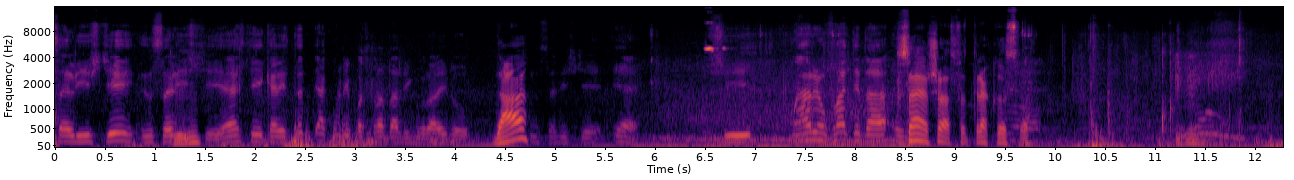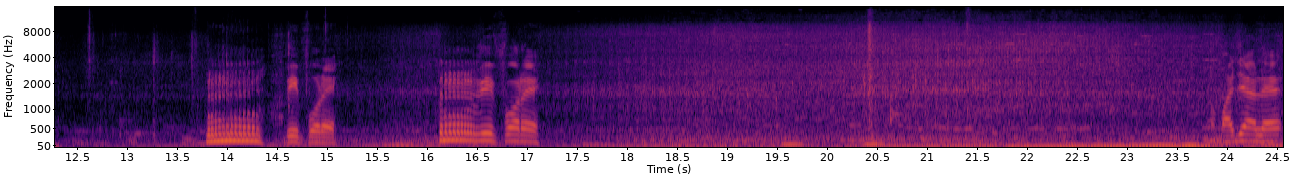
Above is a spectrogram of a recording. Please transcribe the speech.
săliște, în săliște, ea știi, care stă acolo de pe strada din gura lui lor. Da? În săliște, e. Și mai are un frate, dar... Stai așa să treacă ăsta. Brrr, Vifore. Brrr, Vifore. Numai de ale,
